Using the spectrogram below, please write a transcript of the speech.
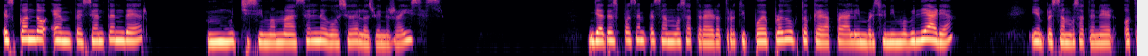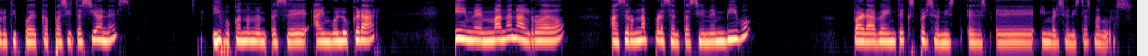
es cuando empecé a entender muchísimo más el negocio de los bienes raíces. Ya después empezamos a traer otro tipo de producto que era para la inversión inmobiliaria y empezamos a tener otro tipo de capacitaciones. Y fue cuando me empecé a involucrar y me mandan al ruedo a hacer una presentación en vivo para 20 eh, inversionistas maduros.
